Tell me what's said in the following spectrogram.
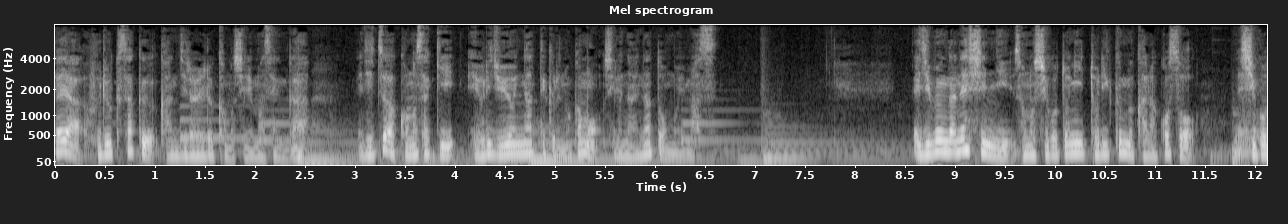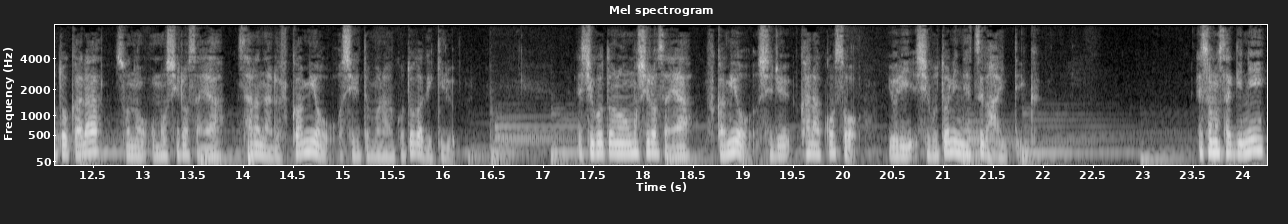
やや古臭く感じられるかもしれませんが実はこの先より重要になってくるのかもしれないなと思います。自分が熱心にその仕事に取り組むからこそ仕事からその面白さやさらなる深みを教えてもらうことができる。仕事の面白さや深みを知るからこそより仕事に熱が入っていく。その先に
